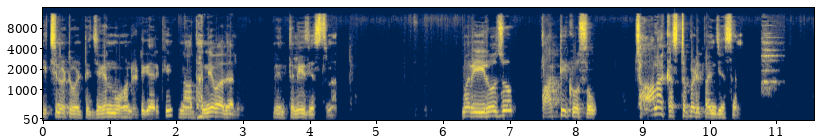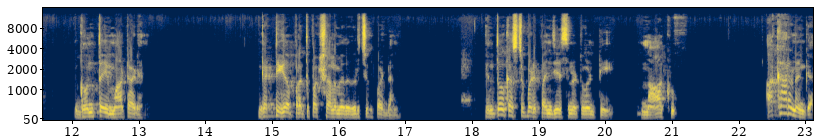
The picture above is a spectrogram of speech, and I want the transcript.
ఇచ్చినటువంటి జగన్మోహన్ రెడ్డి గారికి నా ధన్యవాదాలు నేను తెలియజేస్తున్నాను. మరి ఈరోజు పార్టీ కోసం చాలా కష్టపడి పనిచేశాను. గొంతై మాట్లాడాను. గట్టిగా ప్రతిపక్షాల మీద విరుచుకుపడ్డాను. ఎంతో కష్టపడి పనిచేసినటువంటి నాకు అకారణంగా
